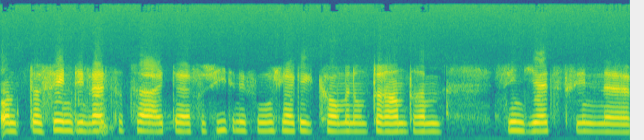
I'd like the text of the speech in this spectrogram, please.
Und da sind in letzter Zeit äh, verschiedene Vorschläge gekommen, unter anderem sind jetzt in, äh,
